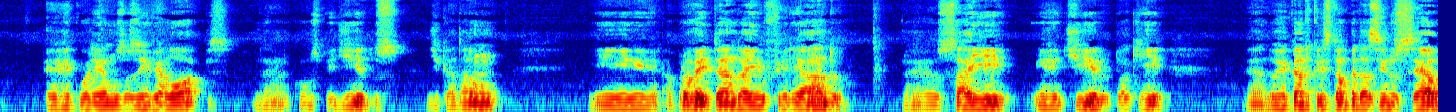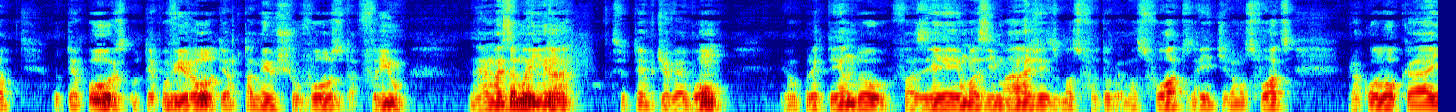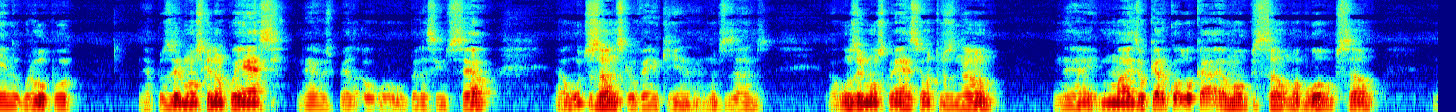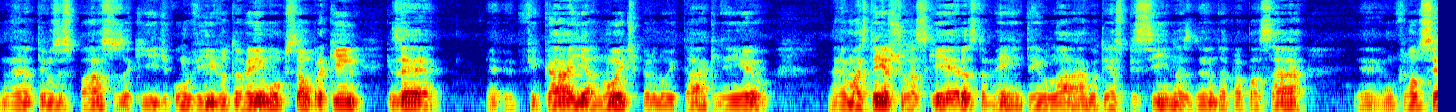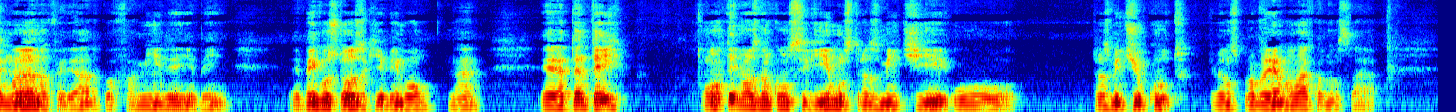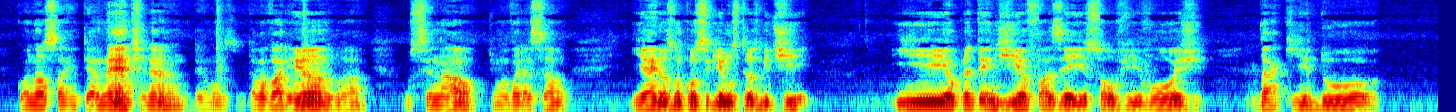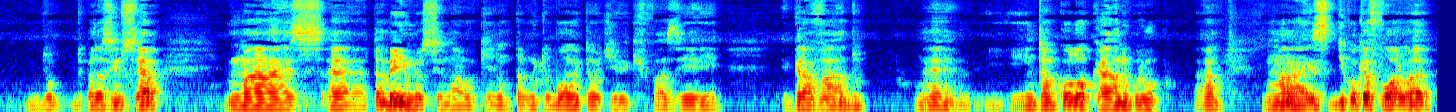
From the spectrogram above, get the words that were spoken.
é, recolhemos os envelopes né, com os pedidos de cada um. E aproveitando aí o feriado, né, eu saí em retiro, estou aqui é, no Recanto Cristão Pedacinho do Céu. O tempo, o tempo virou, o tempo está meio chuvoso, está frio, né, mas amanhã, se o tempo estiver bom, eu pretendo fazer umas imagens, umas, umas fotos aí, tirar umas fotos para colocar aí no grupo né, para os irmãos que não conhecem né, o, o, o, pedacinho do céu. Há muitos anos que eu venho aqui, né, muitos anos. Alguns irmãos conhecem, outros não, né, mas eu quero colocar, é uma opção, uma boa opção. Né, tem uns espaços aqui de convívio também, é uma opção para quem quiser é, ficar aí à noite, pernoitar, que nem eu. Né, mas tem as churrasqueiras também, tem o lago, tem as piscinas, né, dá para passar é, um final de semana, um feriado com a família aí, é bem, é bem gostoso aqui, é bem bom, né? É, tentei. Ontem nós não conseguimos transmitir o transmitir o culto. Tivemos problema lá com a nossa com a nossa internet, né? Deu umas, tava variando lá o sinal, tinha uma variação. E aí nós não conseguimos transmitir. E eu pretendia fazer isso ao vivo hoje, daqui do do, do pedacinho do céu mas é, também o meu sinal aqui não está muito bom, então eu tive que fazer aí gravado, né? E, então colocar no grupo, tá? Mas de qualquer forma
